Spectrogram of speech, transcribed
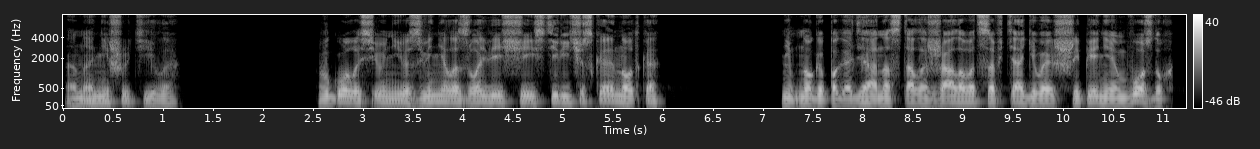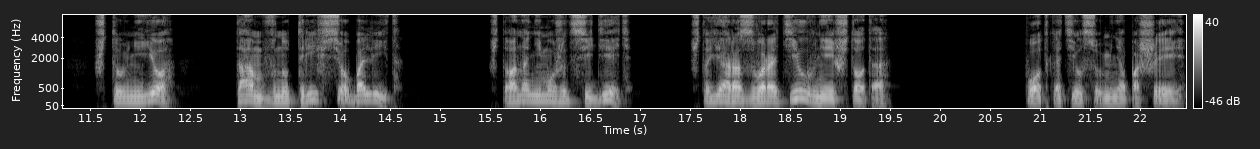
Она не шутила. В голосе у нее звенела зловещая истерическая нотка. Немного погодя, она стала жаловаться, втягивая с шипением воздух, что у нее там внутри все болит, что она не может сидеть, что я разворотил в ней что-то. Пот катился у меня по шее,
